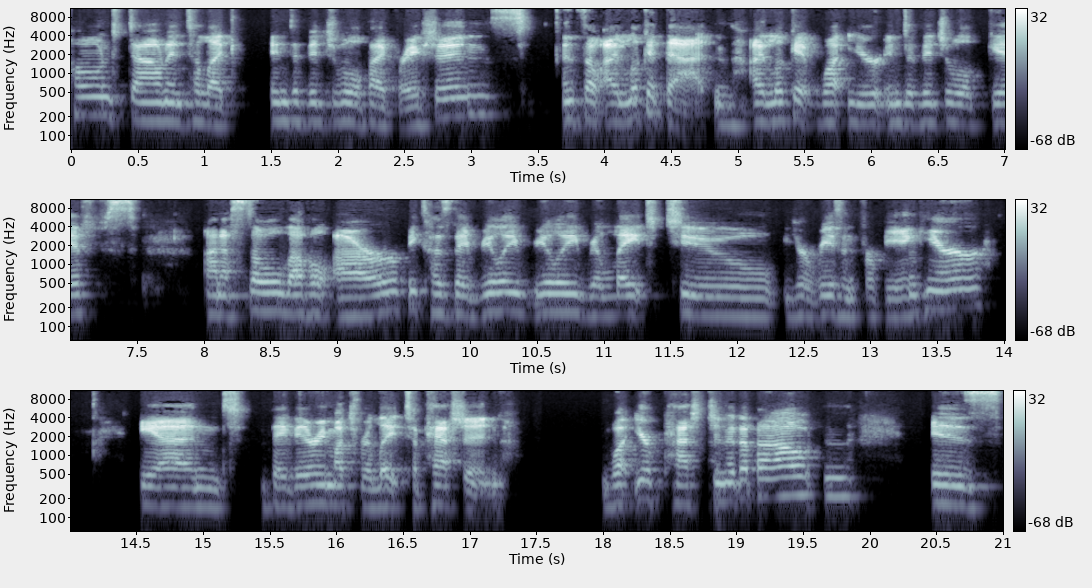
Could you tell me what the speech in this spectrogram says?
honed down into like individual vibrations. And so I look at that and I look at what your individual gifts on a soul level are because they really, really relate to your reason for being here. And they very much relate to passion. What you're passionate about is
